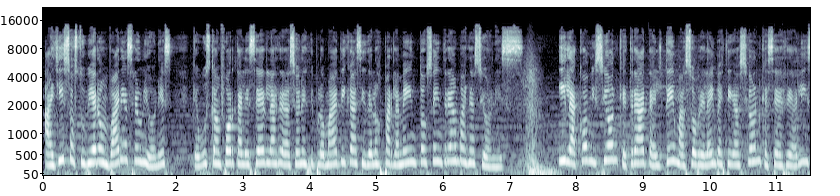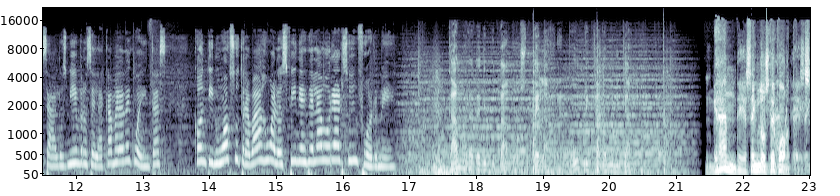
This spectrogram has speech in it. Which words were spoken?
Allí sostuvieron varias reuniones que buscan fortalecer las relaciones diplomáticas y de los parlamentos entre ambas naciones. Y la comisión que trata el tema sobre la investigación que se realiza a los miembros de la Cámara de Cuentas continuó su trabajo a los fines de elaborar su informe. Cámara de Diputados de la República Dominicana. Grandes en los deportes.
